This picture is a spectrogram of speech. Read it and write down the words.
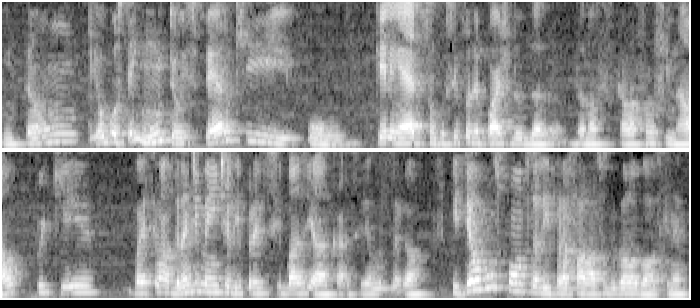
Então, eu gostei muito, eu espero que o Kellen Edson consiga fazer parte do, da, da, nossa escalação final, porque vai ser uma grande mente ali para ele se basear, cara, seria muito legal. E tem alguns pontos ali para falar sobre o Gologowski, né?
